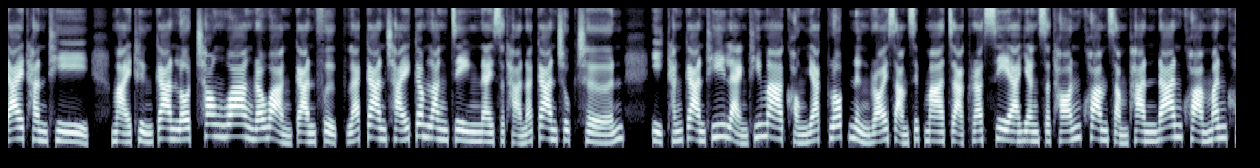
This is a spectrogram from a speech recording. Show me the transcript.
ได้ทันที หมายถึงการลดช่องว่างระหว่างการฝึก และการใช้กำลังจริงในสถานการณ์ฉุกเฉินอีกทั้งการที่แหล่งที่มาของยักษ์ลบ 130 มาจากรัสเซียยังสะท้อนความสัมพันธ์ด้านความมั่นค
